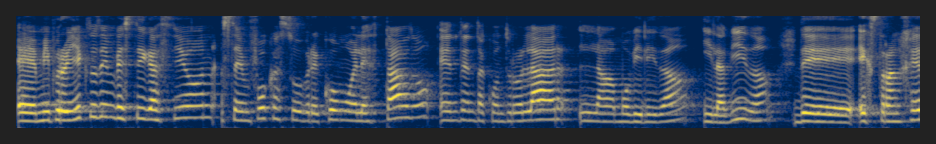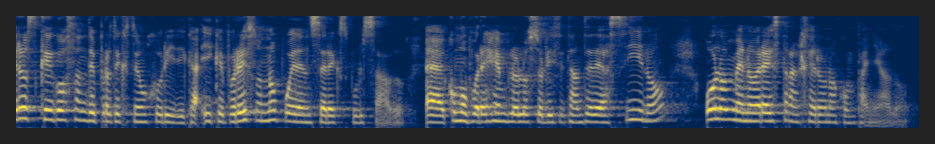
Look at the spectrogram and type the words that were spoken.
Eh, mi proyecto de investigación se enfoca sobre cómo el Estado intenta controlar la movilidad y la vida de extranjeros que gozan de protección jurídica y que por eso no pueden ser expulsados, eh, como por ejemplo los solicitantes de asilo o los menores extranjeros no acompañados.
